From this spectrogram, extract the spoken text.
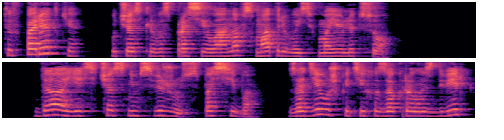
«Ты в порядке?» – участливо спросила она, всматриваясь в мое лицо. «Да, я сейчас с ним свяжусь, спасибо». За девушкой тихо закрылась дверь,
